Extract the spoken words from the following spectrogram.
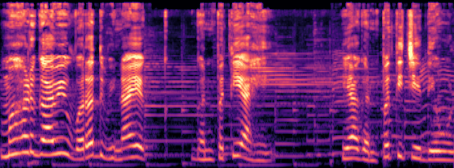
महडगावी वरद विनायक गणपती आहे. या गणपतीचे देऊळ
